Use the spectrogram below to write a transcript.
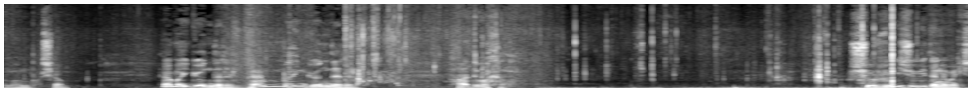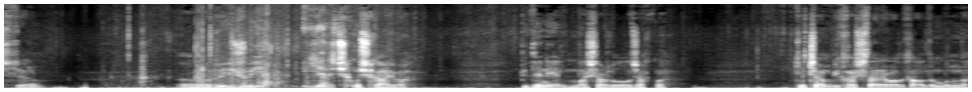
Tamam paşam. Hemen gönderelim. Hemen gönderelim. Hadi bakalım. Şu Riju'yu denemek istiyorum. Ee, Riju yeni çıkmış galiba. Bir deneyelim. Başarılı olacak mı? Geçen birkaç tane balık aldım bunda.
